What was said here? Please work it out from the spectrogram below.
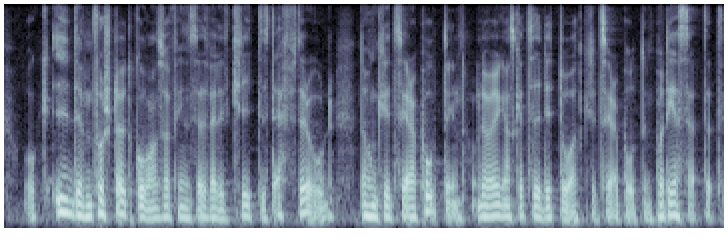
Och i den första utgåvan så finns det ett väldigt kritiskt efterord där hon kritiserar Putin. Och det var ju ganska tidigt då att kritisera Putin på det sättet.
